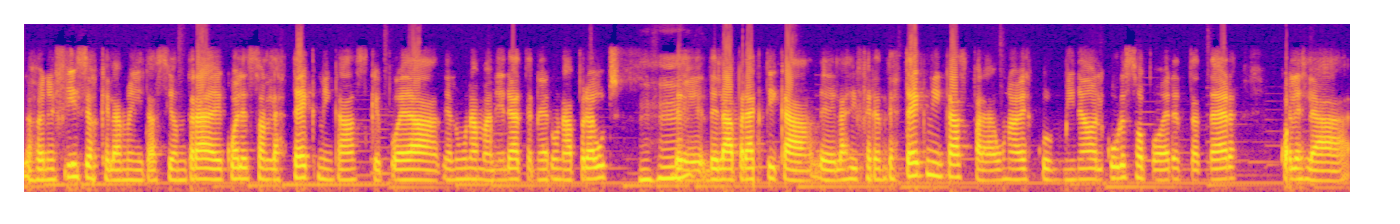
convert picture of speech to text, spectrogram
los beneficios que la meditación trae, cuáles son las técnicas que pueda de alguna manera tener un approach de, la práctica de las diferentes técnicas para una vez culminado el curso poder entender cuál es la,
